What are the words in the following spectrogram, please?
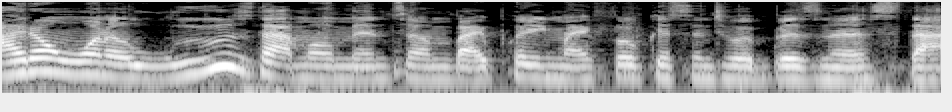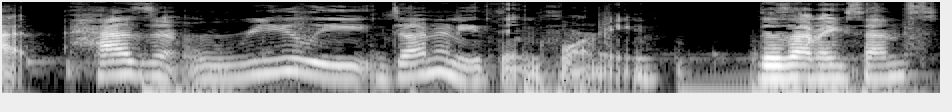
I don't want to lose that momentum by putting my focus into a business that hasn't really done anything for me. Does that make sense?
